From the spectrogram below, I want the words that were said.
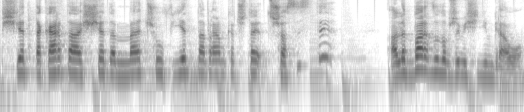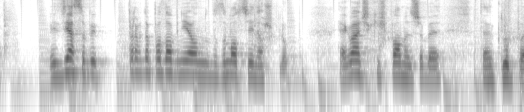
świetna karta, 7 meczów, jedna bramka, 4, 3 asysty, ale bardzo dobrze mi się nim grało. Więc ja sobie, prawdopodobnie on wzmocni nasz klub. Jak macie jakiś pomysł, żeby ten klub e,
